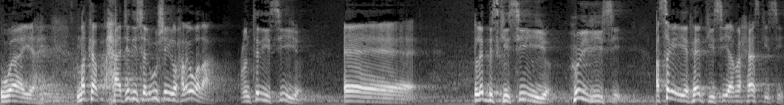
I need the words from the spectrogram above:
waayahay. Marka xaajadiisa lagu sheegay waxa laga wadaa cuntadiisii iyo labiskiisii iyo hoygiisii asaga iyo reerkiisii ama xaaskiisii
